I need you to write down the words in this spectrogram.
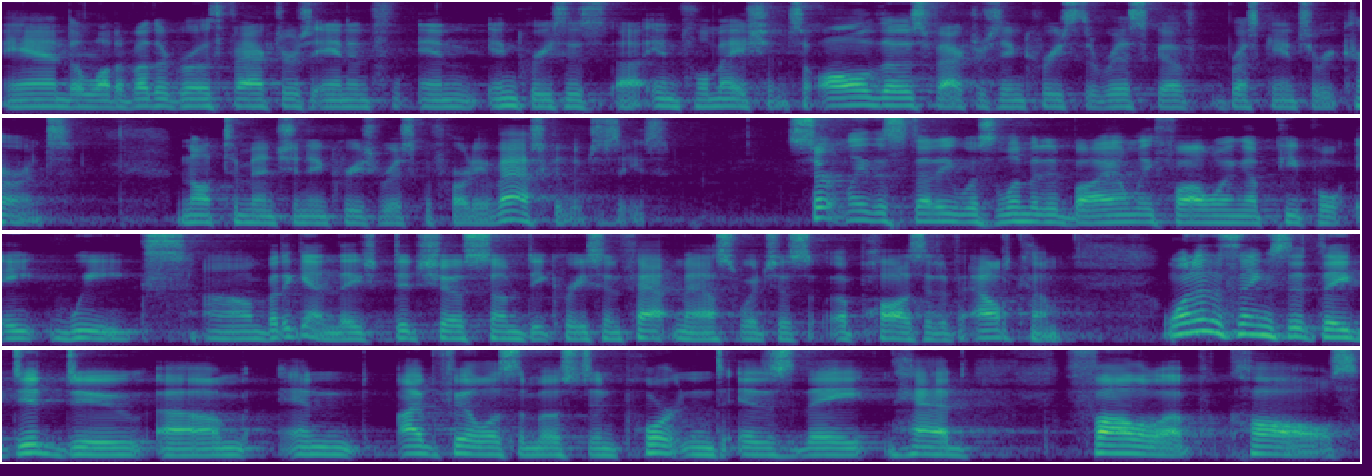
and a lot of other growth factors and, and increases uh, inflammation. So, all of those factors increase the risk of breast cancer recurrence, not to mention increased risk of cardiovascular disease. Certainly, the study was limited by only following up people eight weeks, um, but again, they did show some decrease in fat mass, which is a positive outcome. One of the things that they did do, um, and I feel is the most important, is they had follow up calls.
